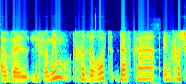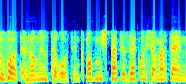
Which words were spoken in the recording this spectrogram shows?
אבל לפעמים חזרות דווקא הן חשובות, הן לא מיותרות. הן כמו במשפט הזה, כמו שאמרת, הן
